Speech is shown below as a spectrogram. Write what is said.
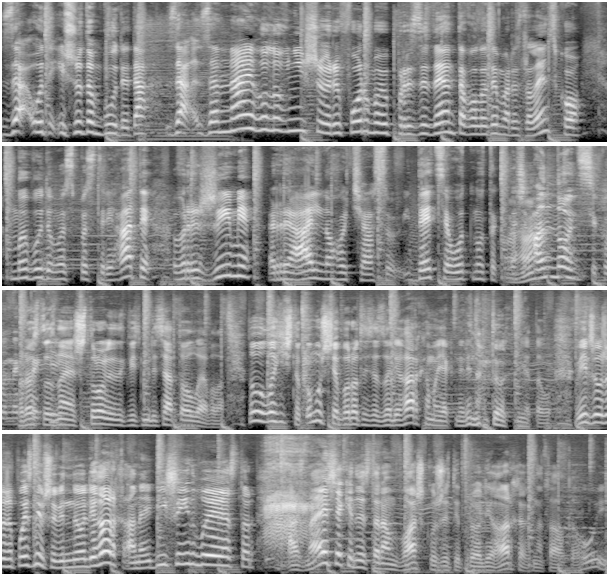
за от і що там буде? Да? За, за найголовнішою реформою президента Володимира Зеленського ми будемо спостерігати в режимі реального часу. Йдеться, от ну так знаєш, Ага. анонсик у них Просто такий. знаєш, тролінг 80-го левела. Ну логічно, кому ще боротися з олігархами, як не Рінату Ахметову. Він же вже пояснив, що він не олігарх, а найбільший інвестор. А знаєш, як інвесторам важко жити при олігархах, Наталка? Ой,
